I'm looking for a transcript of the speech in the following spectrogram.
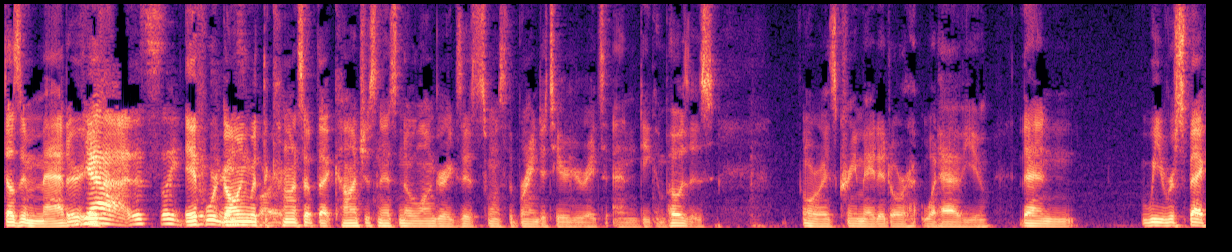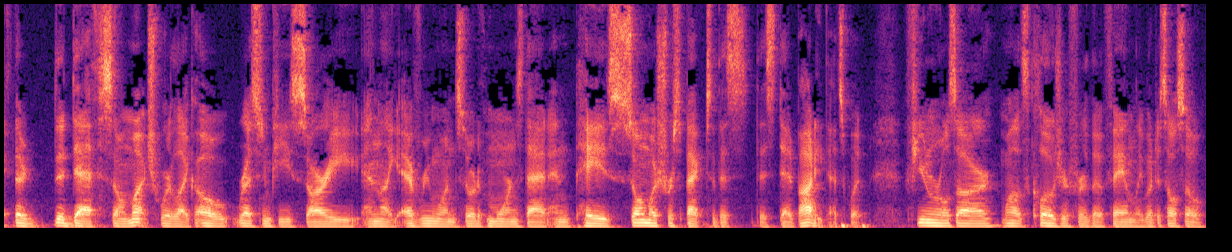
does it matter? If- yeah, that's like If, we're going with part. the concept that consciousness no longer exists once the brain deteriorates and decomposes, or is cremated or what have you, then we respect their the death so much. We're like, oh, rest in peace, sorry, and like everyone sort of mourns that and pays so much respect to this this dead body. That's what funerals are. Well, it's closure for the family, but it's also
